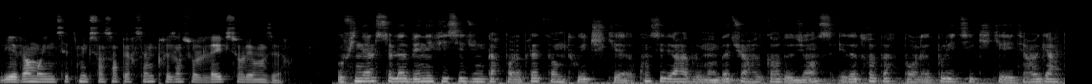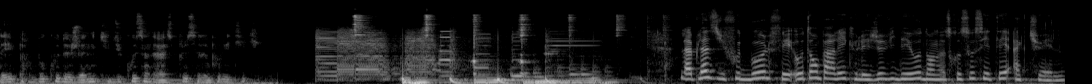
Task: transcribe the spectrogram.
Il y avait en moyenne 7500 personnes présentes sur le live sur les 11 heures. Au final, cela bénéficie d'une part pour la plateforme Twitch qui a considérablement battu un record d'audience et d'autre part pour la politique qui a été regardée par beaucoup de jeunes qui du coup s'intéressent plus à la politique. La place du football fait autant parler que les jeux vidéo dans notre société actuelle.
